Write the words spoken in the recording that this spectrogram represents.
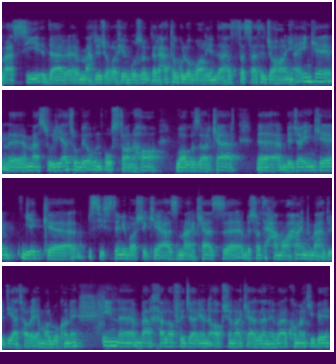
وسیع در محدود جغرافیایی بزرگ داره حتی گلوبال یعنی در سطح جهانی. اینکه مسئولیت رو به اون استانها واگذار کرد به جای اینکه یک سیستمی باشه که از مرکز به صورت هماهنگ محدودیت ها رو اعمال بکنه این برخلاف جریان آپشنا کردنه و کمکی به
